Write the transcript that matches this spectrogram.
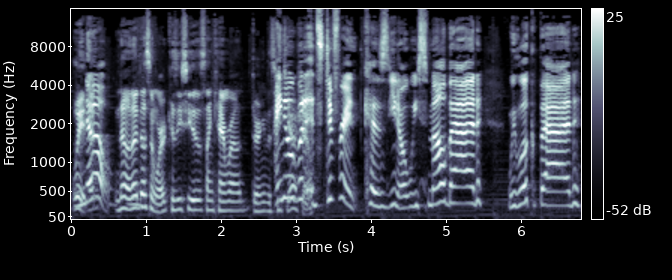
Wait, no, that- no, that doesn't work because he sees us on camera during the. I know, but show. it's different because you know we smell bad, we look bad.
